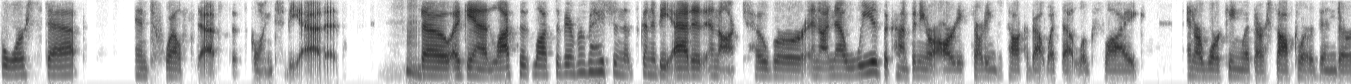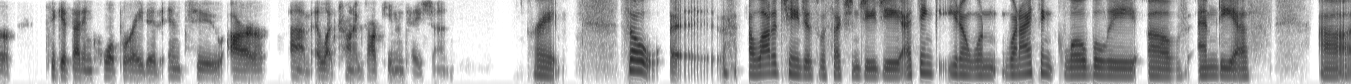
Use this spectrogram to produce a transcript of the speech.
four step, and 12 steps that's going to be added. Hmm. So again, lots of lots of information that's going to be added in October. And I know we as a company are already starting to talk about what that looks like and are working with our software vendor to get that incorporated into our um, electronic documentation. Great. So uh, a lot of changes with Section GG. I think you know when when I think globally of MDS uh,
